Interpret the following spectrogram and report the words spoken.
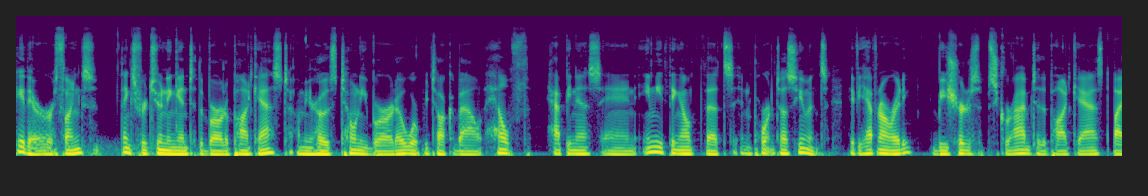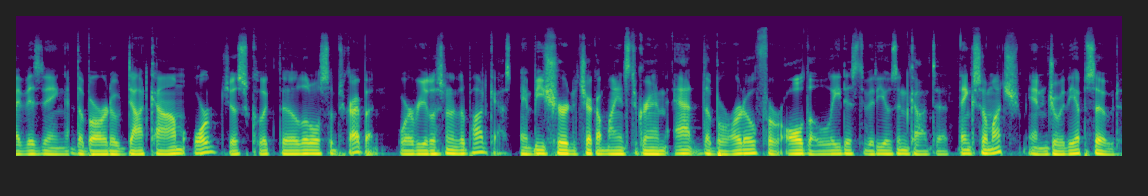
Hey there, Earthlings. Thanks for tuning in to the Berardo Podcast. I'm your host, Tony Berardo, where we talk about health, happiness, and anything else that's important to us humans. If you haven't already, be sure to subscribe to the podcast by visiting theberardo.com or just click the little subscribe button wherever you listen to the podcast. And be sure to check out my Instagram at the Berardo for all the latest videos and content. Thanks so much and enjoy the episode.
